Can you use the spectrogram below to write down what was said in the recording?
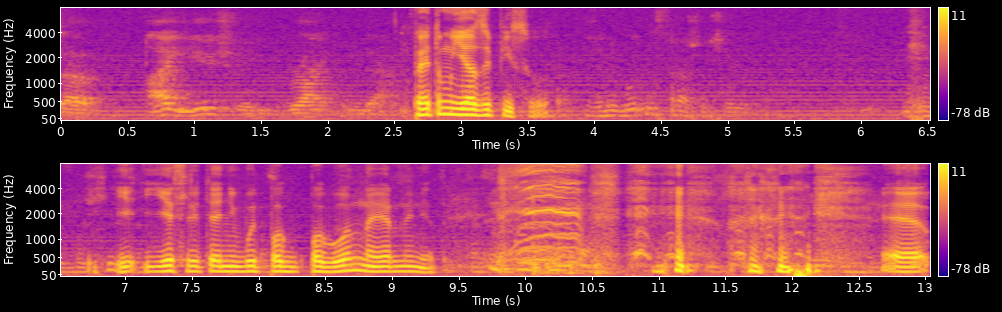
So I usually write them down. Поэтому я записываю. Если у тебя не будет пог- погон, наверное, нет. Uh,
